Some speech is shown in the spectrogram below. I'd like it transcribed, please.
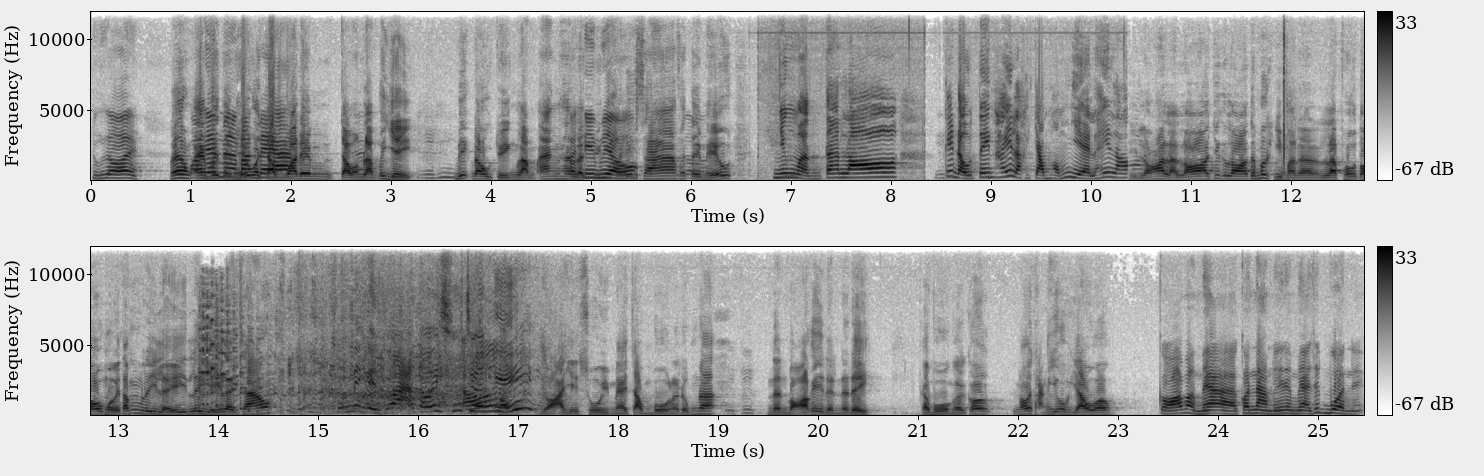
Đúng rồi Đấy không? Qua em phải tìm hiểu qua bè. chồng qua đêm chồng em làm cái gì? Biết đâu chuyện làm ăn hay Phải là chuyện phải hiểu. đi xa phải tìm hiểu. Nhưng mà ta lo. Cái đầu tiên thấy là chồng không về là thấy lo. Thì lo là lo chứ lo tới mức gì mà là, là photo 10 tấm ly lị ly dị là sao? Chúng này để dọa thôi chứ chưa Ừ. ký. Không dọa vậy xui mẹ chồng buồn là đúng đó. Nên bỏ cái ý định đó đi. Cả buồn rồi có nói thẳng với con dâu không? Có mà mẹ con làm thế là mẹ rất buồn đấy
